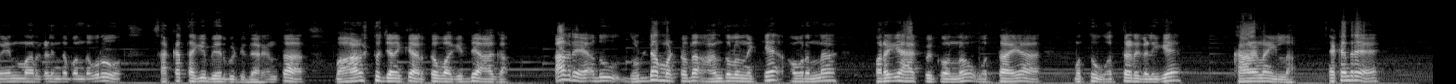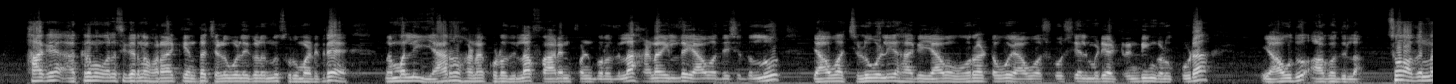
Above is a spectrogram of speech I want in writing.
ಮ್ಯಾನ್ಮಾರ್ಗಳಿಂದ ಬಂದವರು ಸಖತ್ತಾಗಿ ಬೇರ್ಬಿಟ್ಟಿದ್ದಾರೆ ಅಂತ ಬಹಳಷ್ಟು ಜನಕ್ಕೆ ಅರ್ಥವಾಗಿದ್ದೆ ಆಗ. ಆದರೆ ಅದು ದೊಡ್ಡ ಮಟ್ಟದ ಆಂದೋಲನಕ್ಕೆ ಅವರನ್ನು ಹೊರಗೆ ಹಾಕಬೇಕು ಅನ್ನೋ ಒತ್ತಾಯ ಮತ್ತು ಒತ್ತಡಗಳಿಗೆ ಕಾರಣ ಇಲ್ಲ. ಯಾಕಂದ್ರೆ ಹಾಗೆ ಅಕ್ರಮ ವಲಸಿಗರನ್ನ ಹೊರಹಾಕಿ ಅಂತ ಚಳುವಳಿಗಳನ್ನು ಶುರು ಮಾಡಿದ್ರೆ ನಮ್ಮಲ್ಲಿ ಯಾರು ಹಣ ಕೊಡೋದಿಲ್ಲ ಫಾರಿನ್ ಫಂಡ್ ಬರೋದಿಲ್ಲ. ಹಣ ಇಲ್ಲದೆ ಯಾವ ದೇಶದಲ್ಲೂ ಯಾವ ಚಳುವಳಿ ಹಾಗೆ ಯಾವ ಹೋರಾಟವು ಯಾವ ಸೋಷಿಯಲ್ ಮೀಡಿಯಾ ಟ್ರೆಂಡಿಂಗ್ಗಳು ಕೂಡ ಯಾವುದು ಆಗೋದಿಲ್ಲ. ಸೊ ಅದನ್ನ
